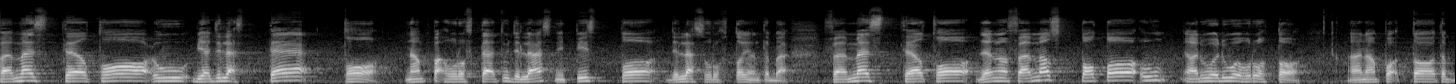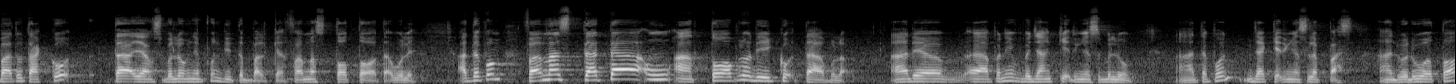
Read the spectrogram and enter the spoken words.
Famastata'u biar jelas. Ta ta. Nampak huruf ta tu jelas nipis ta jelas huruf ta yang tebal famastata jangan famastata'u. Ha, dua-dua huruf ta. Ha, nampak ta tebal tu takut ta yang sebelumnya pun ditebalkan. Famastata tak boleh. Ataupun famastata'u. Ha, ta pula diikut ta pula. Ha, dia apa ni berjangkit dengan sebelum ha, ataupun berjakit dengan selepas. Ha, dua-dua ta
